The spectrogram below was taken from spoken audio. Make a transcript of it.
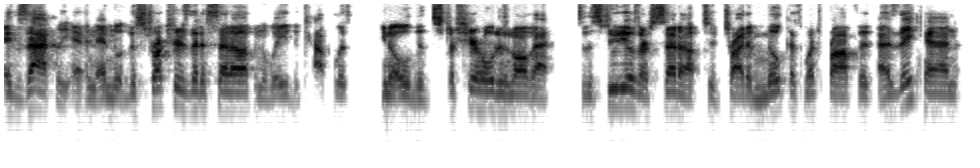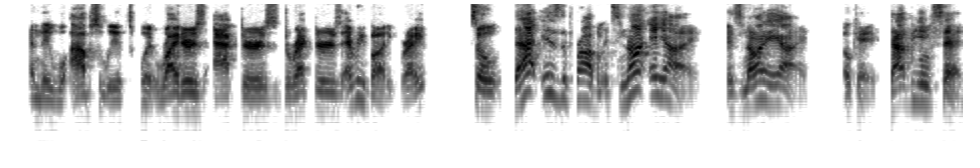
Exactly. And and the structures that are set up and the way the capitalists, you know, the shareholders and all that. So the studios are set up to try to milk as much profit as they can and they will absolutely exploit writers, actors, directors, everybody, right? So that is the problem. It's not AI. It's not AI. Okay, that being said,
